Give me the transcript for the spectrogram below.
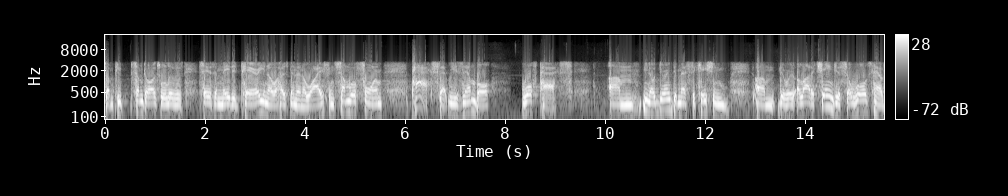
Some people, some dogs will live, say, as a mated pair, you know, a husband and a wife, and some will form packs that resemble wolf packs. Um, you know, during domestication, um, there were a lot of changes. So wolves have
